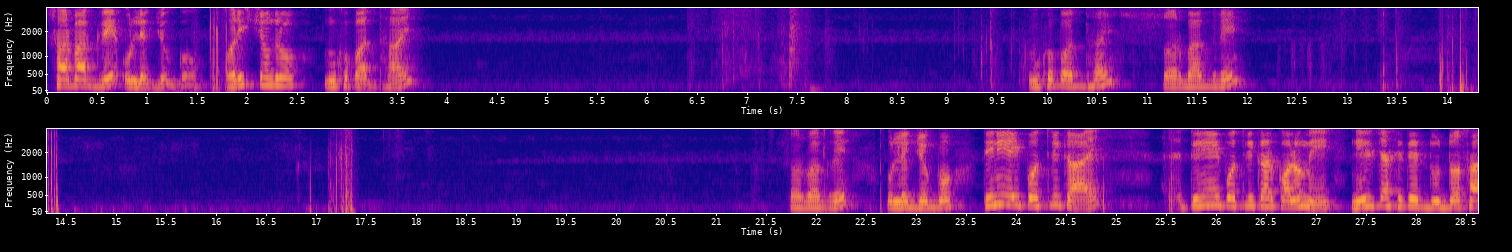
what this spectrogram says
সর্বাগ্রে উল্লেখযোগ্য। হরিশ্চন্দ্র মুখোপাধ্যায় মুখোপাধ্যায় সর্বাগ্রে সর্বাগ্রে উল্লেখযোগ্য। তিনি এই পত্রিকায়, তিনি এই পত্রিকার কলমে নীল চাষিদের দুর্দশা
